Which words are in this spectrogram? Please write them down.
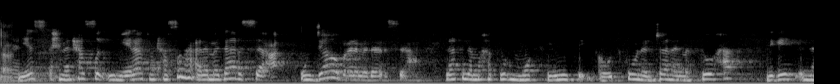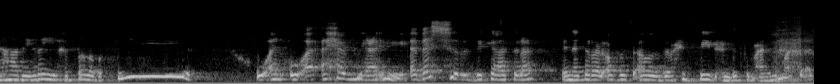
نعم. yes إحنا نحصل إيميلات ونحصلها على مدار الساعة ونجاوب على مدار الساعة. لكن لما أحط لهم وقت في meeting أو تكون ال channel مفتوحة لقيت إن هذا يريح الطلبة كثير. وأحب يعني أبشر الدكاترة إن ترى ال office hours راح تزيد عندكم عن المعتاد.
